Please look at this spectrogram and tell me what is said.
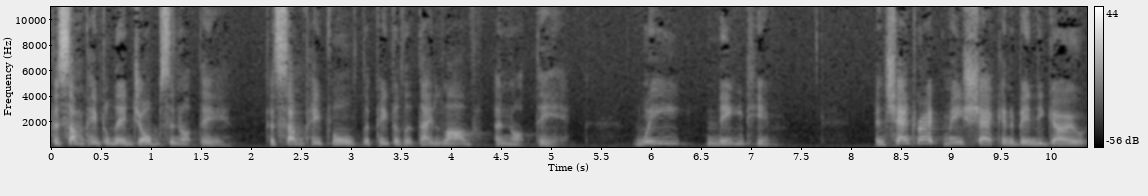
For some people, their jobs are not there. For some people, the people that they love are not there. We need him. And Shadrach, Meshach, and Abednego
